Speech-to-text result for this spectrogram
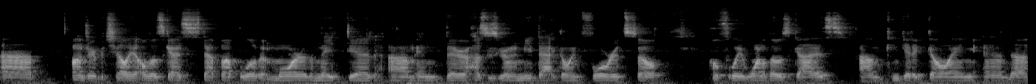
uh, Andre Baccellia, all those guys step up a little bit more than they did. Um, and their Huskies are going to need that going forward. So hopefully one of those guys um, can get it going and uh,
